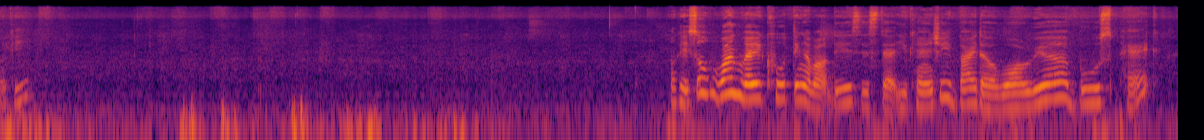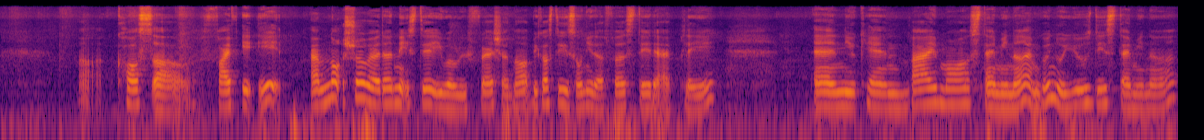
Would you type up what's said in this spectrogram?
Okay. Okay so one very cool thing about this is that you can actually buy the warrior boost pack uh, cost uh 588 I'm not sure whether next day it will refresh or not because this is only the first day that I play. And you can buy more stamina. I'm going to use this stamina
